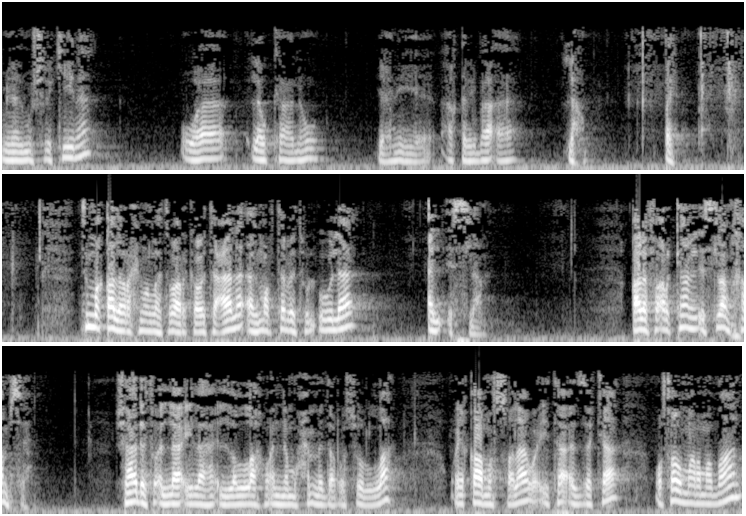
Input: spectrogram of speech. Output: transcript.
من المشركين ولو كانوا يعني أقرباء لهم. طيب. ثم قال رحمه الله تبارك وتعالى المرتبة الأولى الإسلام. قال فأركان الإسلام خمسة شهادة أن لا إله إلا الله وأن محمد رسول الله وإقام الصلاة وإيتاء الزكاة وصوم رمضان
